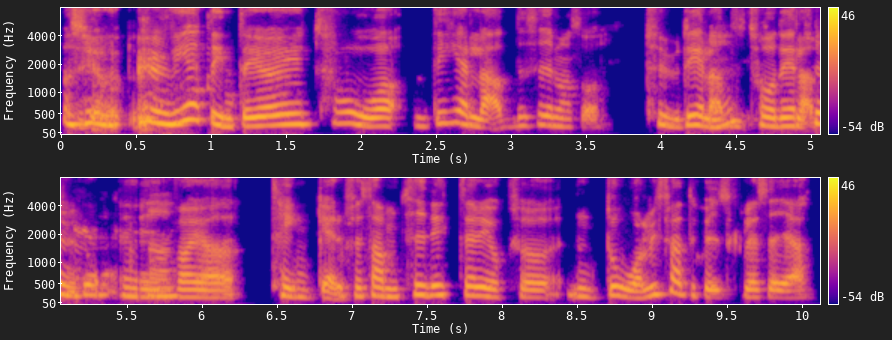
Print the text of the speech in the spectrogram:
Alltså jag vet inte, jag är tvådelad, säger man så? Tudelad, mm. tvådelad Tudelad. i ja. vad jag tänker. För samtidigt är det också en dålig strategi skulle jag säga att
